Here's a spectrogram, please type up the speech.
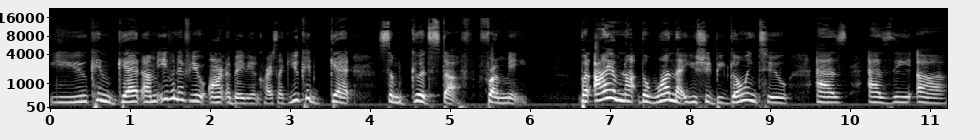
you can get, um, even if you aren't a baby in Christ, like you could get some good stuff from me. But I am not the one that you should be going to as, as the, uh,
